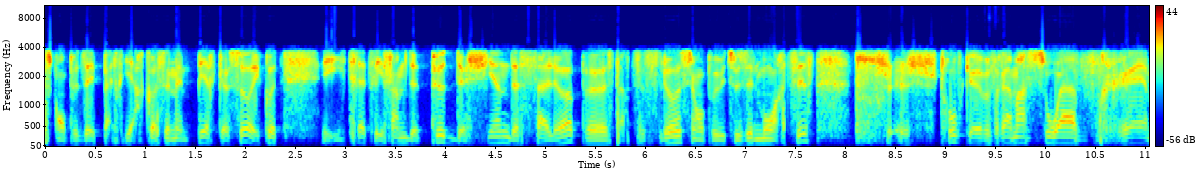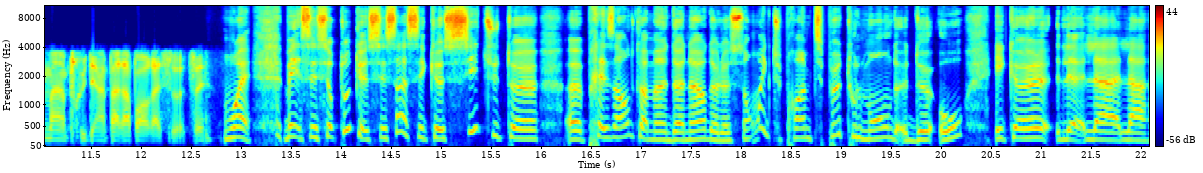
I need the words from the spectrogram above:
est-ce qu'on peut dire patriarcat, c'est même pire que ça. Écoute, il traite les femmes de putes, de chiennes, de salopes, euh, cet artiste-là, si on peut utiliser le mot artiste. je trouve que vraiment soit vraiment prudent par rapport à ça. Tu sais. Ouais, mais c'est surtout que c'est ça, c'est que si tu te euh, présentes comme un donneur de leçons et que tu prends un petit peu tout le monde de haut et que la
